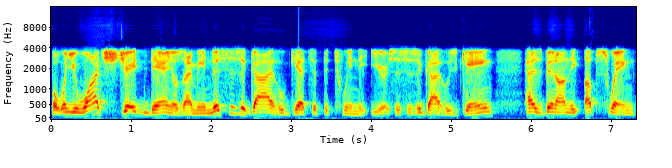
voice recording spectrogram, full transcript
But when you watch Jayden Daniels, I mean, this is a guy who gets it between the ears. This is a guy whose game has been on the upswing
